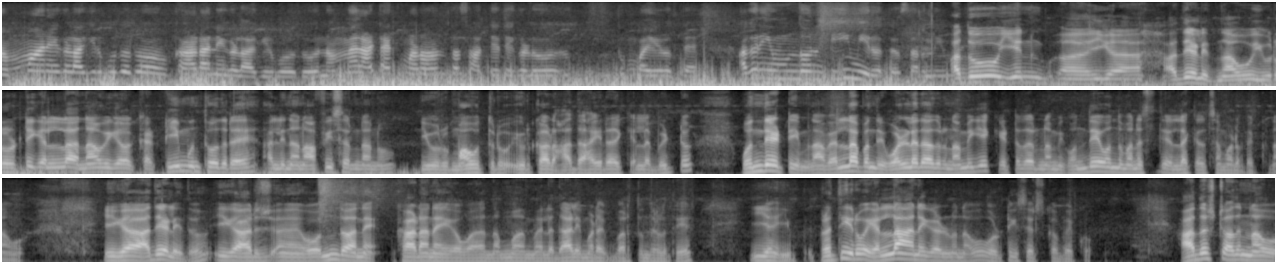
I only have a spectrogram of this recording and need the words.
ನಮ್ಮ ಆನೆಗಳಾಗಿರ್ಬೋದು ಅಥವಾ ಕಾಡಾನೆಗಳಾಗಿರ್ಬೋದು ನಮ್ಮ ಮೇಲೆ ಅಟ್ಯಾಕ್ ಮಾಡೋವಂಥ ಸಾಧ್ಯತೆಗಳು ತುಂಬ ಇರುತ್ತೆ. ಆಗ ನಿಮ್ಮದೊಂದು ಟೀಮ್ ಇರುತ್ತೆ ಸರ್ ನೀವು? ಅದು ಏನು ಈಗ ಅದೇ ಹೇಳಿದ್ದು ನಾವು ಇವರೊಟ್ಟಿಗೆಲ್ಲ ನಾವೀಗ ಕ ಟೀಮ್ ಅಂತ ಹೋದರೆ ಅಲ್ಲಿ ನಾನು ಆಫೀಸರ್ ನಾನು ಇವರು ಮಾವುತರು ಇವ್ರ ಕಾಡು ಹದ ಹೈರಾಕೆಲ್ಲ ಬಿಟ್ಟು ಒಂದೇ ಟೀಮ್ ನಾವೆಲ್ಲ ಬಂದ್ವಿ. ಒಳ್ಳೆಯದಾದರೂ ನಮಗೆ ಕೆಟ್ಟದಾದ್ರೂ ನಮಗೆ ಒಂದೇ ಒಂದು ಮನಸ್ಥಿತಿ ಎಲ್ಲ ಕೆಲಸ ಮಾಡಬೇಕು ನಾವು. ಈಗ ಅದೇ ಹೇಳಿದ್ದು, ಈಗ ಅರ್ಜು ಒಂದು ಆನೆ, ಕಾಡಾನೆ ಈಗ ನಮ್ಮ ಮೇಲೆ ದಾಳಿ ಮಾಡೋಕ್ಕೆ ಬರ್ತು ಅಂತ ಹೇಳ್ತೀವಿ. ಈ ಪ್ರತಿ ಇರುವ ಎಲ್ಲ ಆನೆಗಳನ್ನು ನಾವು ಒಟ್ಟಿಗೆ ಸೇರಿಸ್ಕೋಬೇಕು. ಆದಷ್ಟು ಅದನ್ನು ನಾವು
